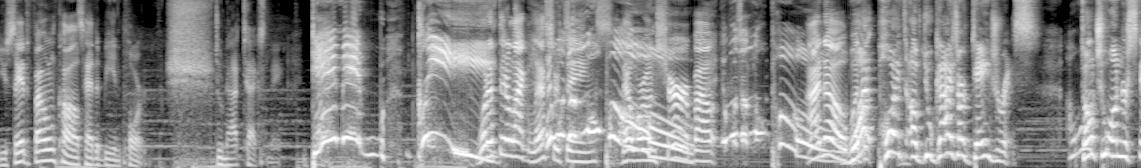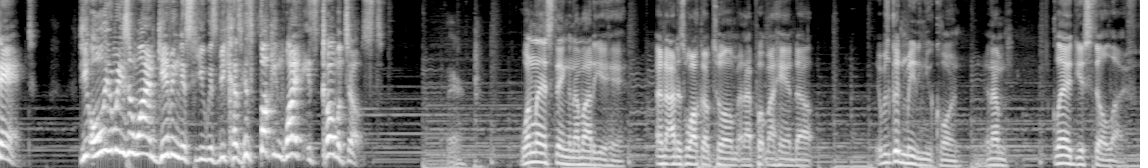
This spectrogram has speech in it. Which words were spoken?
You said phone calls had to be important. Shh. Do not text me. Damn it, Cleve! What if they're like It lesser was a things that we're unsure about? It was a loophole. I know, but what point of you guys are dangerous? Want- Don't you understand? The only reason why I'm giving this to you is because his fucking wife is comatose. There. One last thing, and I'm out of your hair. And I just walk up to him and I put my hand out. It was good meeting you, Corn, and I'm glad you're still alive.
